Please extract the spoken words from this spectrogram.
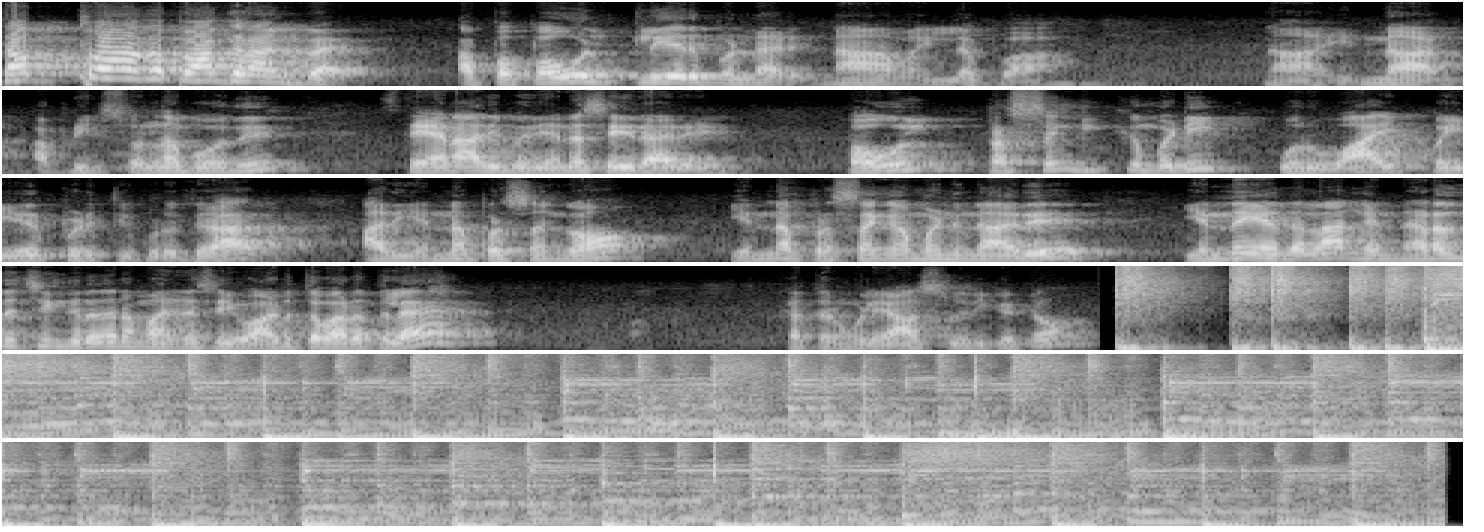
தப்பாக பார்க்கறான் இப்ப. அப்ப பவுல் கிளியர் பண்ணாரு. நான் அவன் இல்லப்பா. நான் இன்னார் அப்படின்னு சொன்னபோது சேனாதிபதி என்ன செய்றாரு பவுல் பிரசங்கிக்கும்படி ஒரு வாய்ப்பை ஏற்படுத்தி கொடுக்கிறார். அது என்ன பிரசங்கம்? என்ன பிரசங்கம் பண்ணினாரு? என்ன எதெல்லாம் அங்க நடந்துச்சுங்கிறத நம்ம என்ன செய்வோம்? அடுத்த வாரத்துல கத்தர் உங்களை ஆஸ்வதிக்கட்டும்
